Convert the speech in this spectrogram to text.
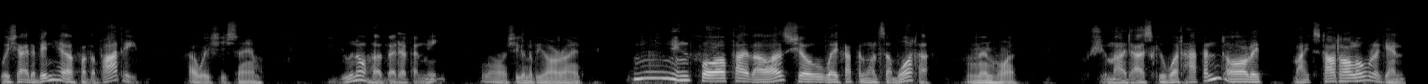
Wish I'd have been here for the party. How is she, Sam? You know her better than me. Oh, is she going to be all right? Hmm, In four or five hours, she'll wake up and want some water. And then what? She might ask you what happened, or it might start all over again.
